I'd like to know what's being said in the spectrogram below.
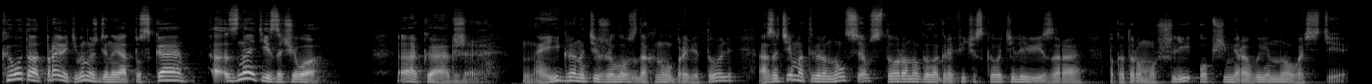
кого-то отправить вынужденные отпуска. А знаете из-за чего?» «А как же», Наигранно тяжело вздохнул Бравитоль, а затем отвернулся в сторону голографического телевизора, по которому шли общемировые новости.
